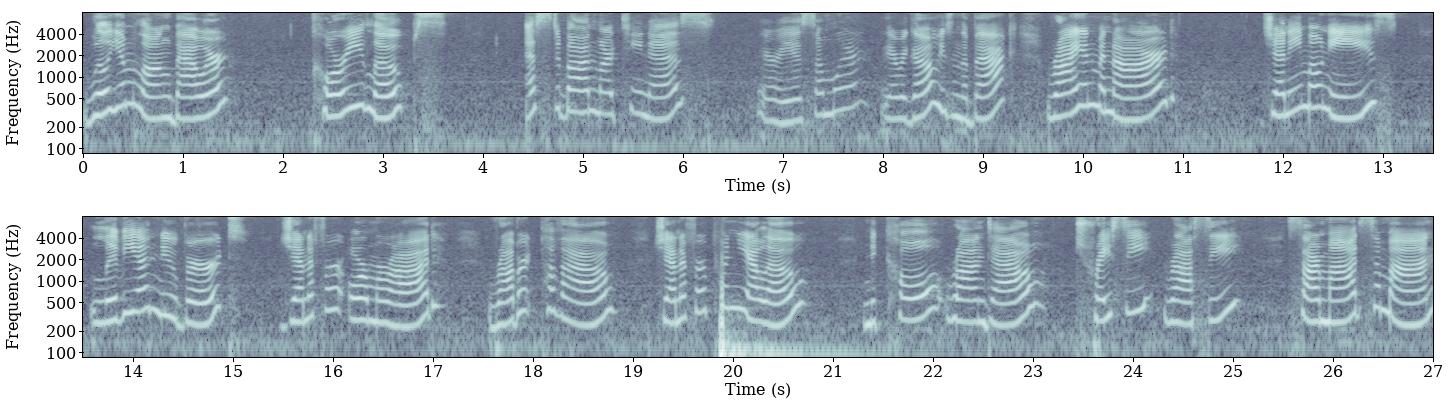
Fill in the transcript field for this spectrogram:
William Longbauer, Corey Lopes, Esteban Martinez, there he is somewhere. There we go, he's in the back. Ryan Menard, Jenny Moniz, Livia Newbert, Jennifer Ormerod, Robert Pavau, Jennifer Puniello, Nicole Rondow, Tracy Rossi, Sarmad Saman,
